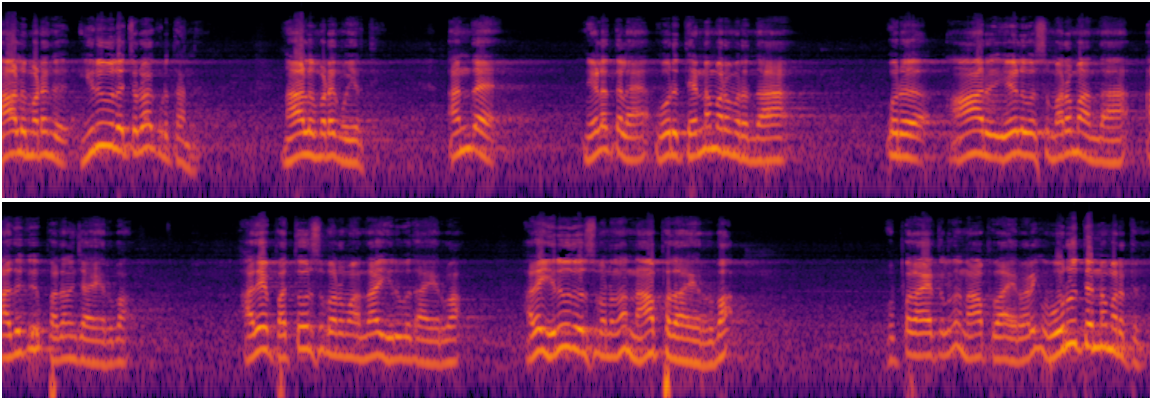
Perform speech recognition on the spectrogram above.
நாலு மடங்கு இருபது லட்ச ரூபா கொடுத்தாங்க. நாலு மடங்கு உயர்த்தி. அந்த நிலத்தில் ஒரு தென்னை மரம் இருந்தால் ஒரு ஆறு ஏழு வருஷம் மரமாக இருந்தால் அதுக்கு பதினஞ்சாயிரரூபா அதே பத்து வருஷம் மரமாக இருந்தால் இருபதாயிரரூபா அதே இருபது வருஷம் மரம் இருந்தால் நாற்பதாயிரம் ரூபா முப்பதாயிரத்துலேருந்து நாற்பதாயிரம் வரைக்கும் ஒரு தென்னை மரத்துக்கு.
